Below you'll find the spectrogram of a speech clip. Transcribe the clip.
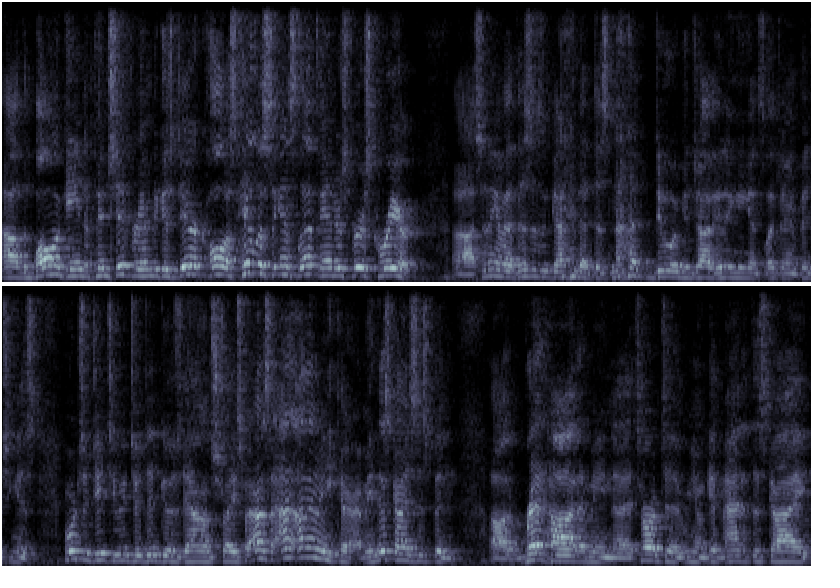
the ball game to pinch hit for him because Darick Hall is hitless against left-handers for his career. Uh, so think about this is a guy that does not do a good job hitting against left-handed pitching. Is fortunately JT Muto did goes down on strikes, but honestly, I, I don't even care. I mean, this guy's just been uh, red hot. I mean, uh, it's hard to you know get mad at this guy.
